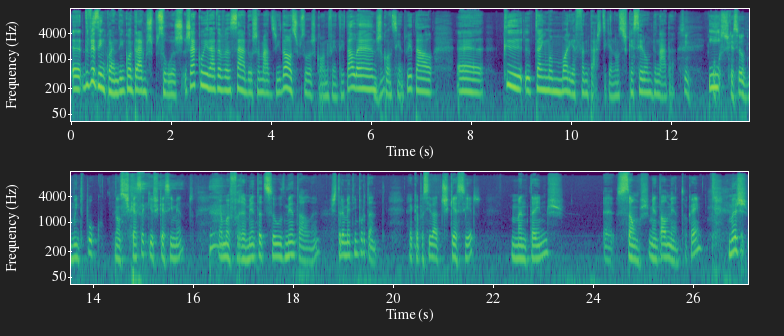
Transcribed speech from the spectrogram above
Uh, De vez em quando encontrarmos pessoas já com idade avançada, os chamados idosos, pessoas com 90 e tal anos, com 100 e tal, uh, que uh, têm uma memória fantástica, não se esqueceram de nada. Sim. E- Ou que se esqueceram de muito pouco. Não se esqueça que o esquecimento é uma ferramenta de saúde mental, hein? extremamente importante. A capacidade de esquecer mantém-nos eh, sãos mentalmente, ok? Mas,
